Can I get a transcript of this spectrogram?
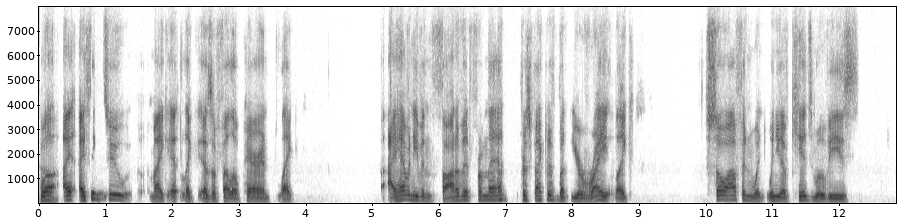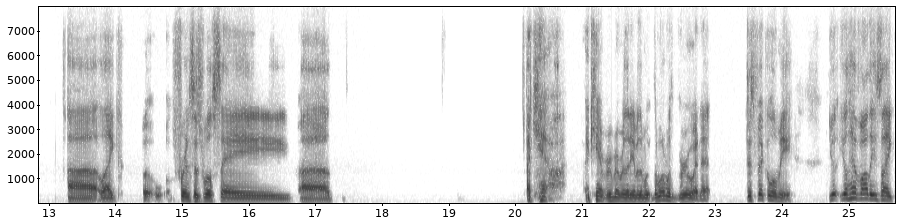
Well, Um, I, I think too, Mike, like as a fellow parent, like I haven't even thought of it from that perspective, but you're right. Like so often when, when you have kids movies, uh, like uh, for instance, we'll say, uh, I can't, I can't remember the name of the, mo- the one with Gru in it. Despicable Me. You'll, you'll have all these like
